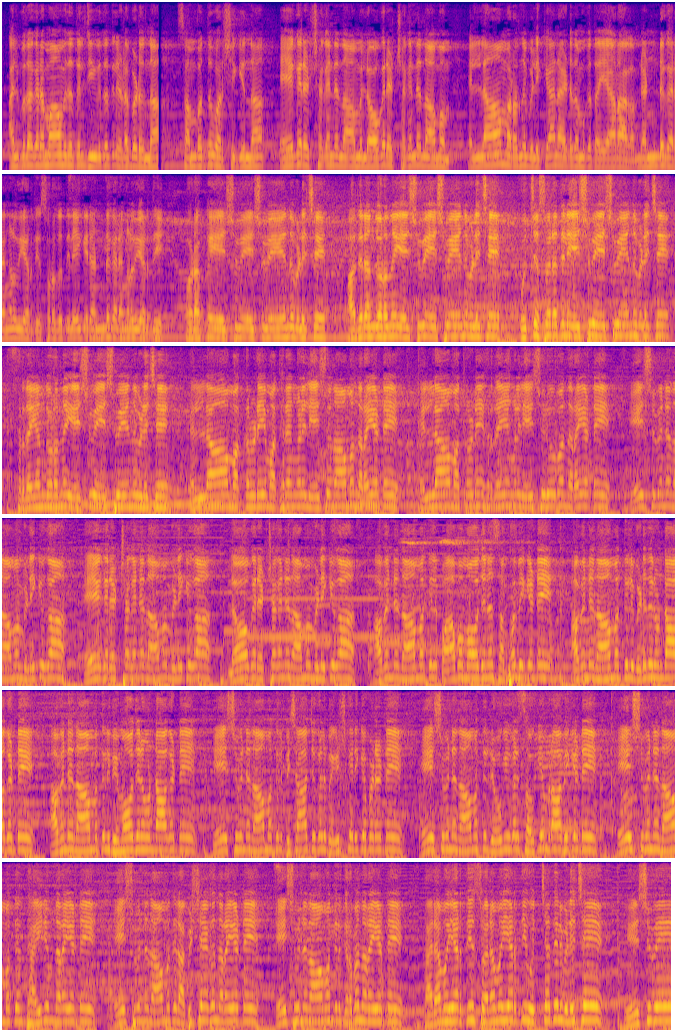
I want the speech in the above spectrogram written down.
അത്ഭുതകരമായ വിധത്തിൽ ജീവിതത്തിൽ ഇടപെടുന്ന സമ്പത്ത് വർഷിക്കുന്ന ഏകരക്ഷകന്റെ നാമം ലോകരക്ഷകന്റെ നാമം എല്ലാം മറന്ന് വിളിക്കാനായിട്ട് നമുക്ക് തയ്യാറാകാം. രണ്ട് കരങ്ങൾ ഉയർത്തി സ്വർഗത്തിലേക്ക് രണ്ട് കരങ്ങൾ ഉയർത്തി. ഉറക്കെ യേശുവേ യേശുവേ എന്ന് വിളിച്ച് അതിരം തുറന്ന് യേശുവേ യേശുവേ എന്ന് വിളിച്ച് ഉച്ചസ്വരത്തിൽ യേശുവേ യേശുവേ എന്ന് വിളിച്ച് ഹൃദയം തുറന്ന് യേശുവേ യേശുവേ എന്ന് വിളിച്ച് എല്ലാ മക്കളുടെയും അധരങ്ങളിൽ യേശുനാമം നിറയട്ടെ. എല്ലാ മക്കളുടെയും ഹൃദയങ്ങളിൽ യേശുരൂപം നിറയട്ടെ. യേശുവിന്റെ നാമം വിളിക്കുക ഏകരക്ഷകന്റെ നാമം വിളിക്കുക ലോകരക്ഷകന്റെ നാമം വിളിക്കുക അവന്റെ നാമത്തിൽ പാപമോചനം സംഭവിക്കട്ടെ അവന്റെ നാമത്തിൽ വിടുതലുണ്ടാകട്ടെ അവന്റെ നാമത്തിൽ വിമോചനം ഉണ്ടാകട്ടെ യേശുവിന്റെ നാമത്തിൽ പിശാചുകൾ ബഹിഷ്കരിക്കപ്പെടട്ടെ യേശുവിന്റെ നാമത്തിൽ രോഗികൾ സൗഖ്യം പ്രാപിക്കട്ടെ യേശുവിന്റെ നാമത്തിൽ ധൈര്യം നിറയട്ടെ യേശുവിന്റെ നാമത്തിൽ അഭിഷേകം നിറയട്ടെ യേശുവിന്റെ നാമത്തിൽ കൃപ നിറയട്ടെ കരമുയർത്തി സ്വരമുയർത്തി ഉച്ചത്തിൽ വിളിച്ചേ യേശുവേ.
